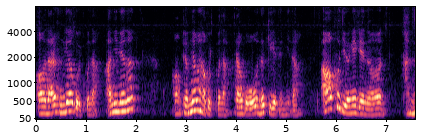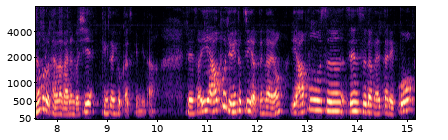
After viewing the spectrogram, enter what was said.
어, 나를 공개하고 있구나 아니면은 어, 변명을 하고 있구나 라고 느끼게 됩니다. 아웃풋 유형에게는 감정으로 다가가는 것이 굉장히 효과적입니다. 그래서 이 아웃풋 유형의 특징이 어떤가요? 이 아웃풋은 센스가 발달했고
